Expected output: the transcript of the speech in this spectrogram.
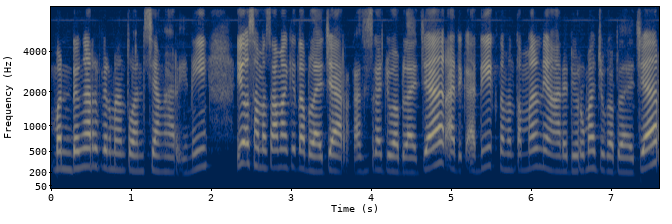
mendengar firman Tuhan siang hari ini, yuk sama-sama kita belajar. Kak Siska juga belajar, adik-adik, teman-teman yang ada di rumah juga belajar.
